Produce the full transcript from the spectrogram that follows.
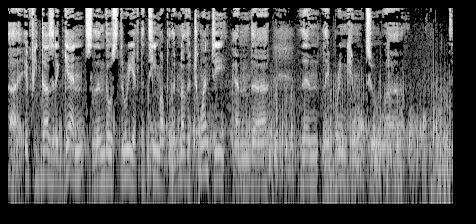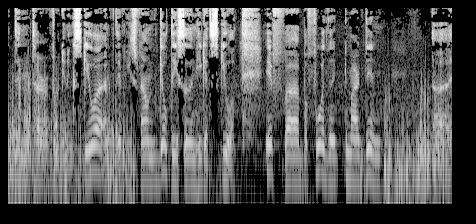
Uh, if he does it again, so then those three have to team up with another twenty, and uh, then they bring him to uh, to din for getting skila, and if he's found guilty, so then he gets skila. If uh, before the gemar din uh,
